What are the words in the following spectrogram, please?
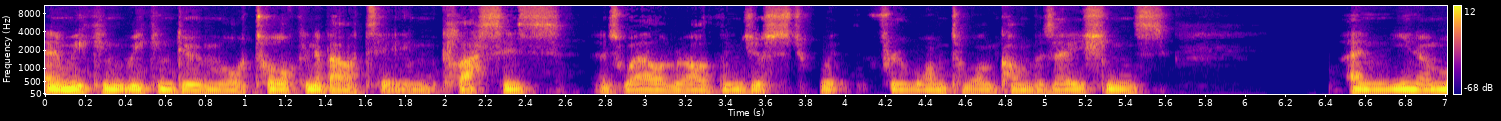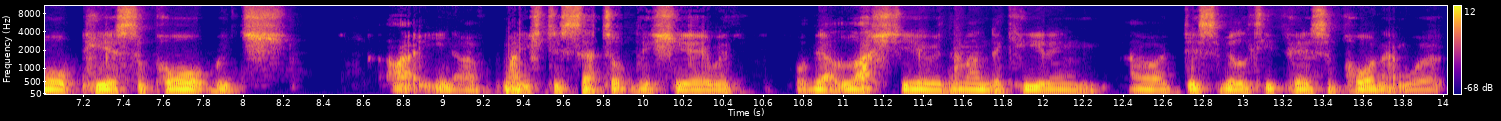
and we can we can do more talking about it in classes as well rather than just with, through one-to-one conversations and you know more peer support which i you know i've managed to set up this year with or that last year with amanda keeling our disability peer support network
